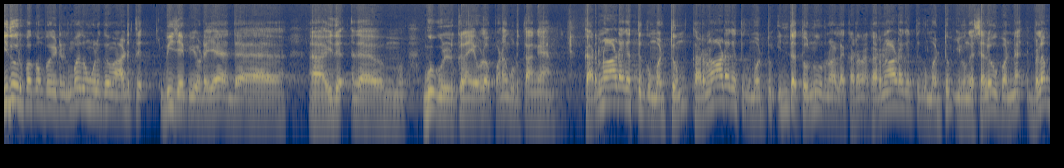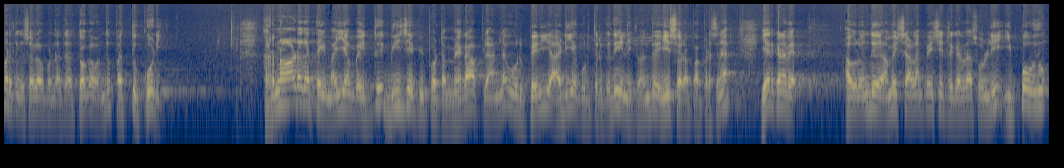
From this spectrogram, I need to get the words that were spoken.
இது ஒரு பக்கம் போயிட்டு இருக்கும்போது உங்களுக்கு அடுத்து பிஜேபியுடைய இந்த இது இந்த கூகுளுக்கெல்லாம் எவ்வளோ பணம் கொடுத்தாங்க? கர்நாடகத்துக்கு மட்டும் கர்நாடகத்துக்கு மட்டும் இந்த தொண்ணூறு நாளில் கர்நா கர்நாடகத்துக்கு மட்டும் இவங்க செலவு பண்ண விளம்பரத்துக்கு செலவு பண்ண தொகை வந்து பத்து கோடி. கர்நாடகத்தை மையம் வைத்து பிஜேபி போட்ட மெகா பிளானில் ஒரு பெரிய அடியை கொடுத்துருக்குது. இன்றைக்கி வந்து ஈஸ்வரப்பா பிரச்சனை. ஏற்கனவே அவர் வந்து அமித்ஷாலாம் பேசிகிட்டு இருக்கிறதா சொல்லி இப்போதும்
